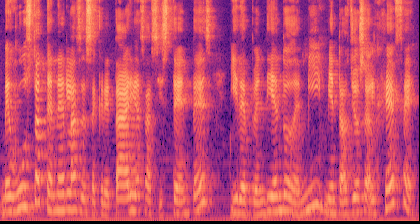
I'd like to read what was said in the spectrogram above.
me gusta tenerlas de secretarias, asistentes y dependiendo de mí, mientras yo sea el jefe.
